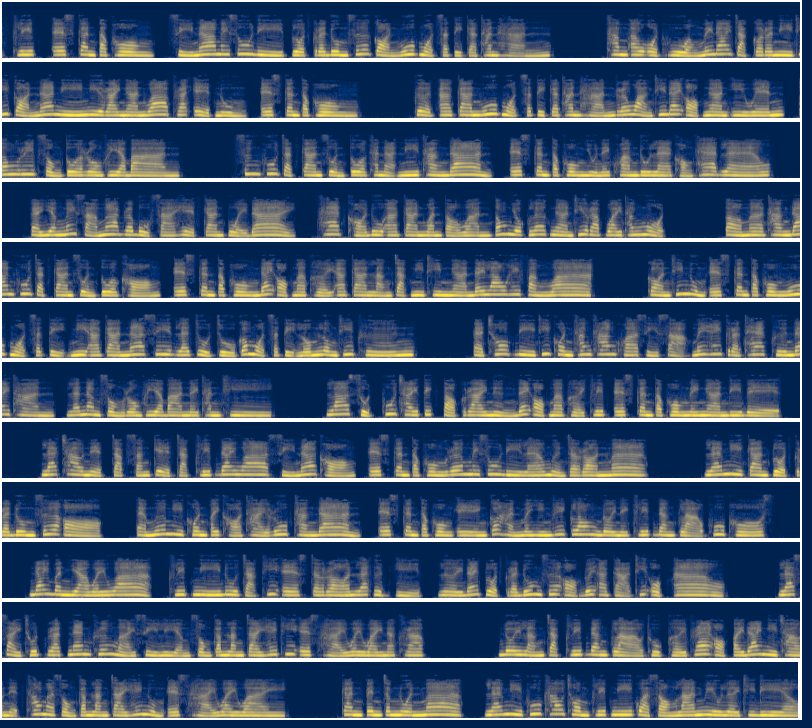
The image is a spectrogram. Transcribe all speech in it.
ดคลิป เอสกันตะพงศ์สีหน้าไม่สู้ดี ปลดกระดุมเสื้อก่อนวูบหมดสติกะทันหันทำเอาอดห่วงไม่ได้จากกรณีที่ก่อนหน้านี้มีรายงานว่าพระเอกหนุ่ม เอสกันตะพงศ์เกิดอาการวูบหมดสติกะทันหันระหว่างที่ได้ออกงานอีเวนต์ ต้องรีบส่งตัวโรงพยาบาล ซึ่งผู้จัดการส่วนตัวขณะนี้ทางด้าน เอสกันตะพงศ์อยู่ในความดูแลของแพทย์แล้ว แต่ยังไม่สามารถระบุสาเหตุการป่วยได้ แพทย์ขอดูอาการวันต่อวันต้องยกเลิกงานที่รับไว้ทั้งหมด ต่อมาทางด้านผู้จัดการส่วนตัวของเอสกันตพงศ์ได้ออกมาเผยอาการหลังจากมีทีมงานได้เล่าให้ฟังว่า ก่อนที่หนุ่มเอสกันตพงศ์วูบหมดสติมีอาการหน้าซีดและจู่ๆก็หมดสติล้มลงที่พื้น แต่โชคดีที่คนข้างๆ คว้าศีรษะไม่ให้กระแทกพื้นได้ทัน และนำส่งโรงพยาบาลในทันที ล่าสุดผู้ใช้ TikTok รายหนึ่งได้ออกมาเผยคลิปเอสกันตพงศ์ในงานดีเบต และชาวเน็ตจับสังเกตจากคลิปได้ว่าสีหน้าของเอสกันตพงศ์เริ่มไม่สู้ดีแล้วเหมือนจะร้อนมาก และมีการปลดกระดุมเสื้อออก แต่เมื่อมีคนไปขอถ่ายรูปทางด้าน เอสกันตพงศ์เองก็หันมายิ้มให้กล้องโดยในคลิปดังกล่าวผู้โพสต์ ได้บรรยายไว้ว่า คลิปนี้ดูจากที่เอสจะร้อนและอึดอีดเลยได้ปลดกระดุมเสื้อออกด้วยอากาศที่อบอ้าว และใส่ชุดรัดแน่นเครื่องหมายสี่เหลี่ยมส่งกำลังใจให้ที่เอสหายไวๆนะครับ โดยหลังจากคลิปดังกล่าวถูกเผยแพร่ออกไปได้มีชาวเน็ตเข้ามาส่งกำลังใจให้หนุ่มเอสหายไวๆ กันเป็นจำนวนมาก และมีผู้เข้าชมคลิปนี้กว่า 2 ล้านวิวเลยทีเดียว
